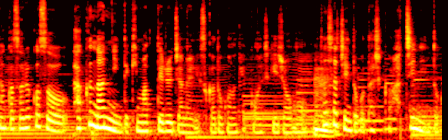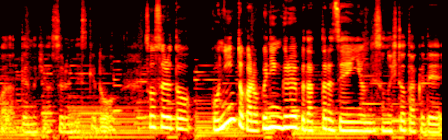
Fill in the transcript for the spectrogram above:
なんかそれこそ宅何人って決まってるじゃないですかどこの結婚式場も、うん。私たちのとこ確か8人とかだったような気がするんですけどそうすると5人とか6人グループだったら全員呼んでその一択でっ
